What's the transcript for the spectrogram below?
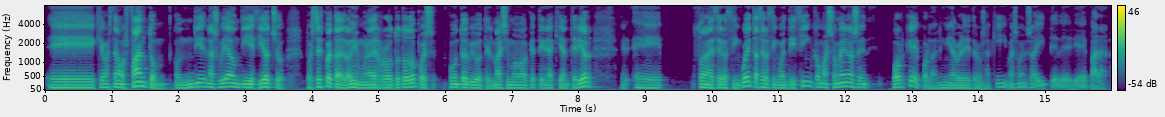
Eh, ¿Qué más tenemos? Phantom, con una subida de un 18, pues te das cuenta de lo mismo, una vez roto todo, pues punto de pivote, el máximo que tiene aquí anterior, eh, zona de 0.50, 0.55 más o menos, ¿por qué? Por la línea verde que tenemos aquí, más o menos ahí debería de parar.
